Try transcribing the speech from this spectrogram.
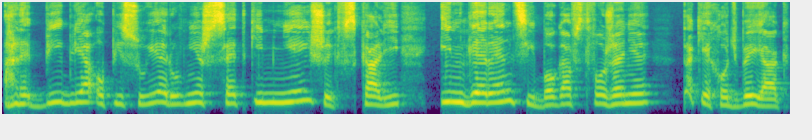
Ale Biblia opisuje również setki mniejszych w skali ingerencji Boga w stworzenie, takie choćby jak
